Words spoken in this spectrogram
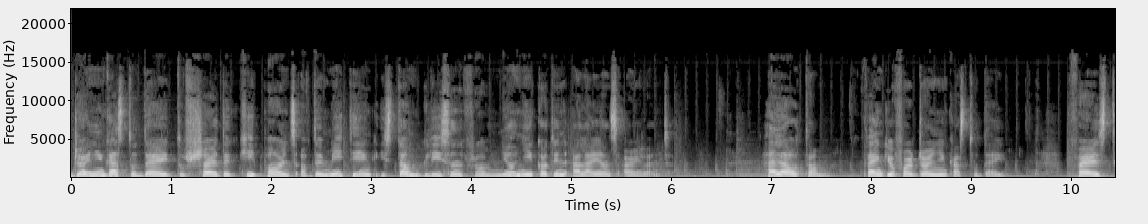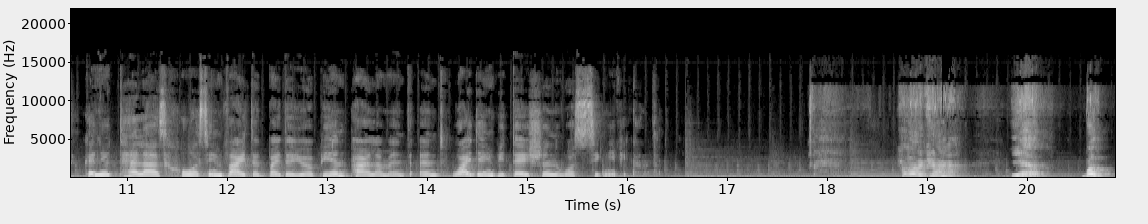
Joining us today to share the key points of the meeting is Tom Gleeson from New Nicotine Alliance Ireland. Hello, Tom. Thank you for joining us today. First, can you tell us who was invited by the European Parliament and why the invitation was significant? Hello, Joanna. Yeah, well,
